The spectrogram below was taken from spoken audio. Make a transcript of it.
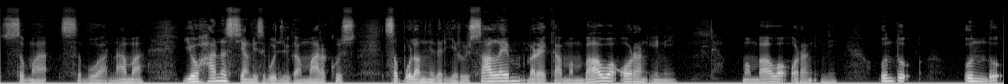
sema, sebuah nama Yohanes yang disebut juga Markus. Sepulangnya dari Yerusalem, mereka membawa orang ini membawa orang ini untuk untuk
